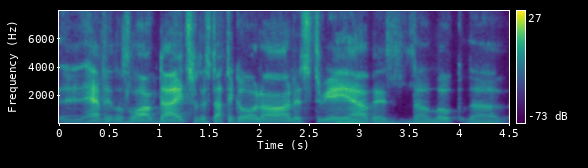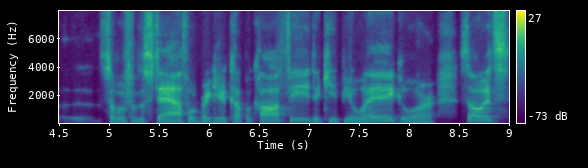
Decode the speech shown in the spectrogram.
uh, having those long nights when there's nothing going on. It's 3 a.m. and the local the someone from the staff will bring you a cup of coffee to keep you awake, or so it's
